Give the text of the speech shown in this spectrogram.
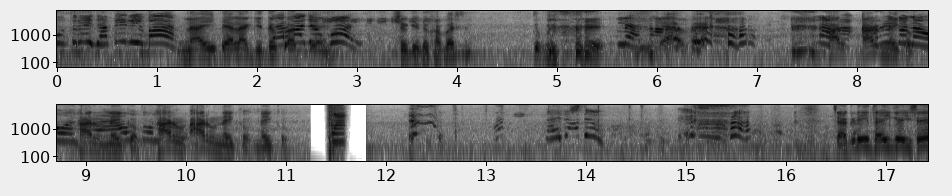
કૂતરી જતી રહી બહાર. ના ઈ પેલા કીધું ખોલ. શું કીધું ખબર છે? હારું નહીં કહું હારું નહીં કહું હારું હારું નહીં કહું નહીં કહું. ઝઘડી થઈ ગઈ છે.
